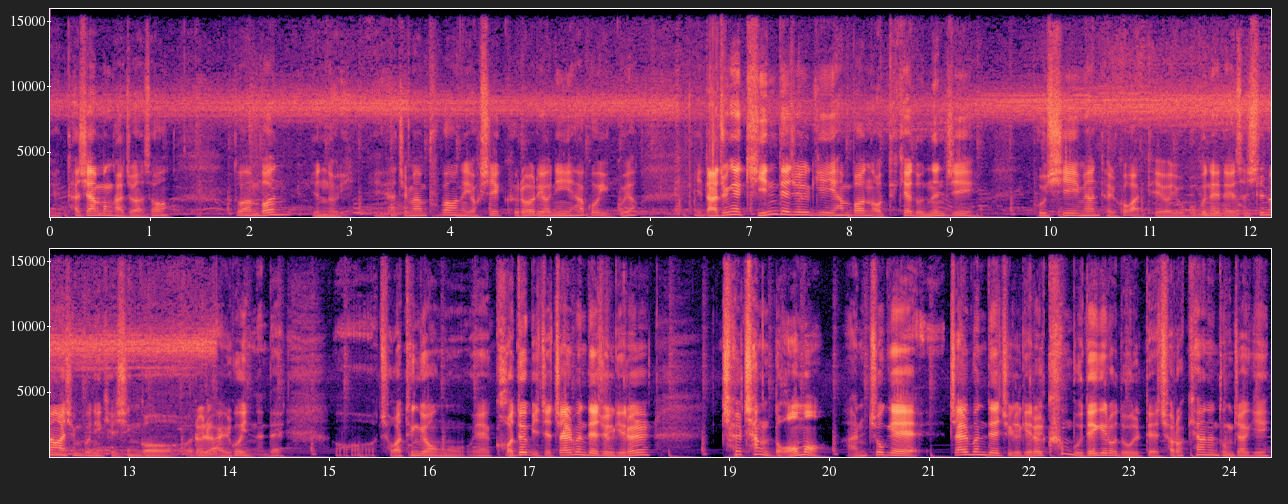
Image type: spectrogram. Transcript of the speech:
예, 다시 한번 가져와서 또 한번 윷놀이. 예, 하지만 푸바오는 역시 그러려니 하고 있고요. 이 나중에 긴 대줄기 한번 어떻게 놓는지 보시면 될 것 같아요. 이 부분에 대해서 실망하신 분이 계신 거를 알고 있는데 어, 저 같은 경우에 거듭 이제 짧은 대줄기를 철창 넘어 안쪽에 짧은 대줄기를 큰 무대기로 놓을 때 저렇게 하는 동작이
